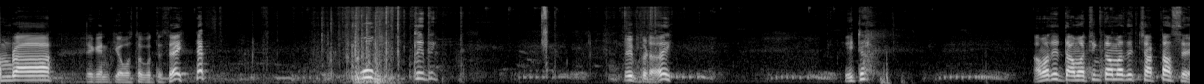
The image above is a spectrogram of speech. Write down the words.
আমরা দেখেন কি অবস্থা করতেছে। এই এটা আমাদের দামাচিং তো আমাদের চারটা আছে।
